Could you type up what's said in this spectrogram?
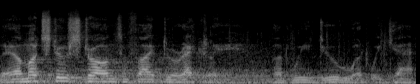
They are much too strong to fight directly, but we do what we can.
